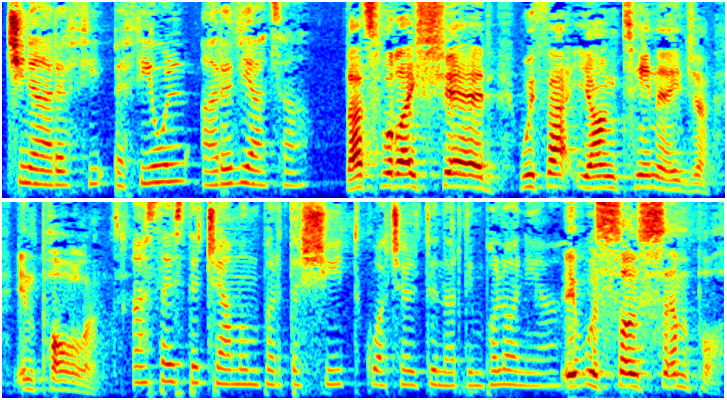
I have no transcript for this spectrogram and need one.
Cine are fi, pe Fiul are viața. That's what I shared with that young teenager in Poland. Asta este ce am împărtășit cu acel tânăr din Polonia. It was so simple.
